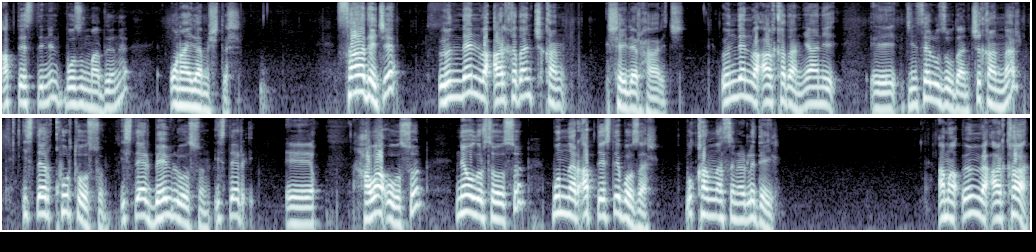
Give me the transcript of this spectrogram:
abdestinin bozulmadığını onaylamıştır. Sadece önden ve arkadan çıkan şeyler hariç. Önden ve arkadan yani e, cinsel uzuvdan çıkanlar ister kurt olsun, ister bevl olsun, ister e, hava olsun, ne olursa olsun bunlar abdesti bozar. Bu kanla sınırlı değil. Ama ön ve arka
